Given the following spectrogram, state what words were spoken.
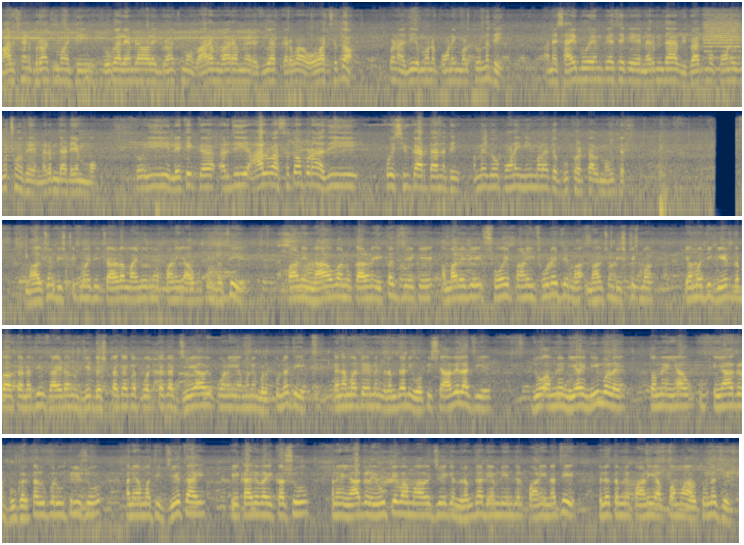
માલસણ બ્રાન્ચમાંથી ગોગા લેમડાવાળી બ્રાન્ચમાં વારંવાર અમે રજૂઆત કરવા હોવા છતાં પણ હજી અમને પાણી મળતું નથી. અને સાહેબો એમ કહે છે કે નર્મદા વિભાગમાં પાણી ઓછું છે નર્મદા ડેમમાં. તો એ લેખિક અરજી આલવા છતાં પણ હજી કોઈ સ્વીકારતા નથી. અમે જો પાણી નહીં મળે તો ભૂખ હડતાલમાં ઉતરશું. માલસણ ડિસ્ટ્રિક્ટમાંથી ચારડા માઇનોરમાં પાણી આવતું નથી. પાણી ના આવવાનું કારણ એક જ છે કે અમારે જે સોય પાણી છોડે છે મા- ડિસ્ટ્રિક્ટમાં, એમાં એમાંથી ગેર દબાવતા નથી. સાયડાનું જે દસ ટકા કે પાંચ ટકા જે આવે પાણી અમને મળતું નથી. એના માટે અમે નર્મદાની ઓફિસે આવેલા છીએ. જો અમને ન્યાય નહીં મળે, તો અમે અહીંયા અહીંયા આગળ ભૂખ હડતાલ ઉપર ઉતરીશું અને આમાંથી જે થાય એ કાર્યવાહી કરશું. અને અહીંયા આગળ એવું કહેવામાં આવે છે કે નર્મદા ડેમની અંદર પાણી નથી, એટલે તમને પાણી આપવામાં આવતું નથી.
